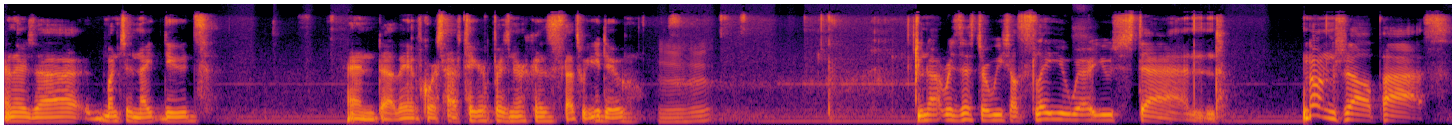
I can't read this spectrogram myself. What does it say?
and there's a bunch of night dudes. And uh, they, of course, have to take her prisoner because that's what you do. hmm Do not resist, or we shall slay you where you stand. None shall pass.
